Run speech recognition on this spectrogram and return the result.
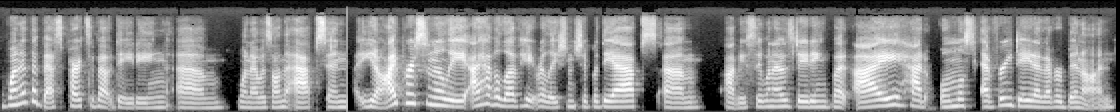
one of the best parts about dating um, when I was on the apps, and you know, I personally I have a love hate relationship with the apps. Um, obviously, when I was dating, but I had almost every date I've ever been on,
